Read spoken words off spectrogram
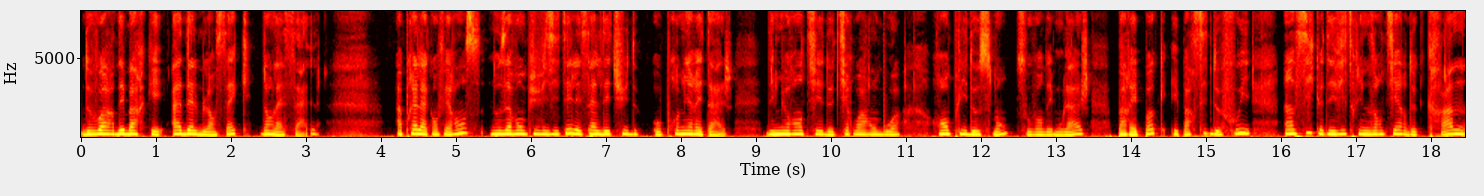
de voir débarquer Adèle Blanc-Sec dans la salle. Après la conférence, nous avons pu visiter les salles d'études au premier étage, des murs entiers de tiroirs en bois remplis d'ossements, souvent des moulages, par époque et par site de fouilles, ainsi que des vitrines entières de crânes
